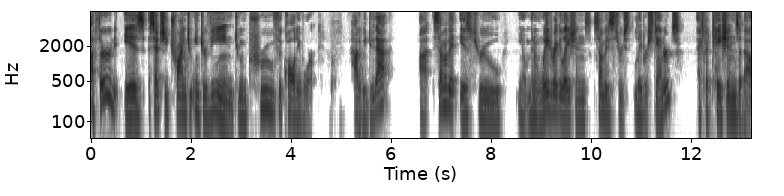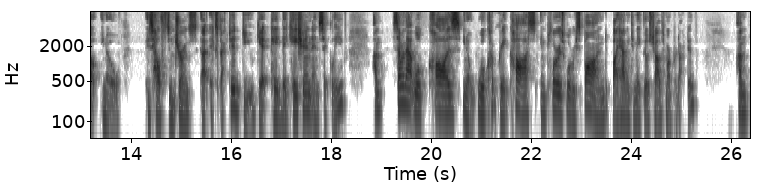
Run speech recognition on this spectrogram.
A third is essentially trying to intervene to improve the quality of work. How do we do that? Uh, some of it is through you know minimum wage regulations. Some of it is through labor standards, expectations about you know is health insurance uh, expected? Do you get paid vacation and sick leave? Um, some of that will cause, you know, will create costs. Employers will respond by having to make those jobs more productive. Um,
